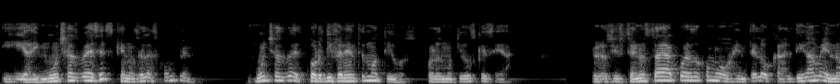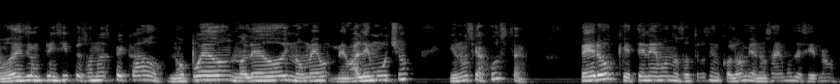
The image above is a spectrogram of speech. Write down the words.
y hay muchas veces que no se las cumplen. Muchas veces, por diferentes motivos, por los motivos que sea. Pero si usted no está de acuerdo como gente local, dígame, no desde un principio, eso no es pecado. No puedo, no le doy, no me, me vale mucho y uno se ajusta. Pero, ¿qué tenemos nosotros en Colombia? No sabemos decir no.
